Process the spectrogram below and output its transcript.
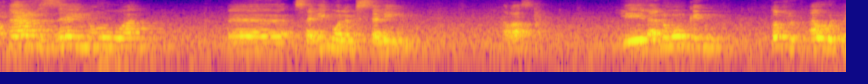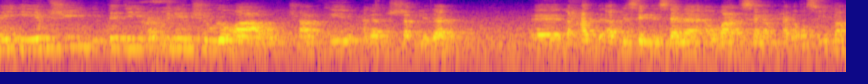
هتعرف إزاي إن هو آه سليم ولا مش سليم؟ خلاص؟ ليه؟ لأنه ممكن طفل أول ما يجي يمشي يبتدي ممكن يمشي ويقع ومش عارف إيه وحاجات بالشكل ده آه لحد قبل سن سنة أو بعد سنة بحاجة بسيطة.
